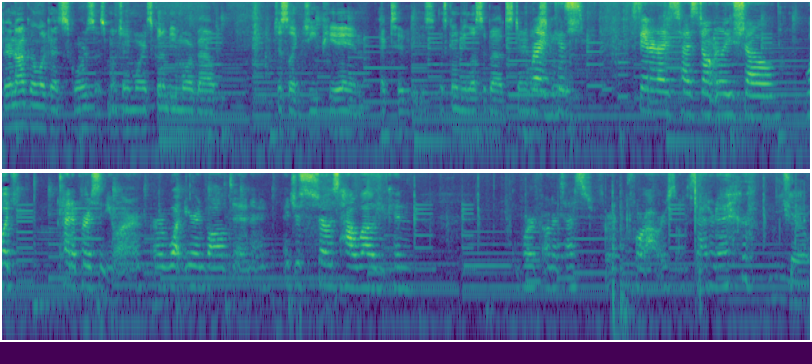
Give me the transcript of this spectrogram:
they're not gonna look at scores as much anymore. It's gonna be more about just like GPA and activities. It's gonna be less about standardized Right, scores. because standardized tests don't really show what kind of person you are or what you're involved in. And it just shows how well you can work on a test for four hours on Saturday. True.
